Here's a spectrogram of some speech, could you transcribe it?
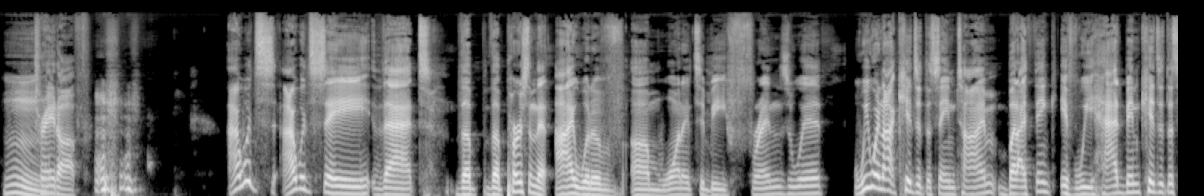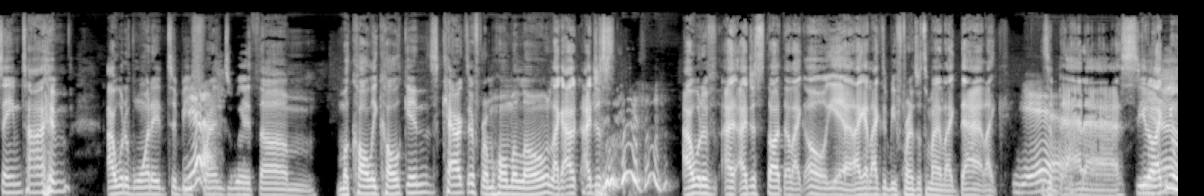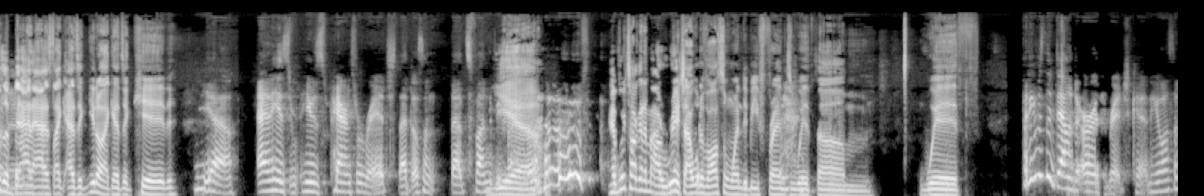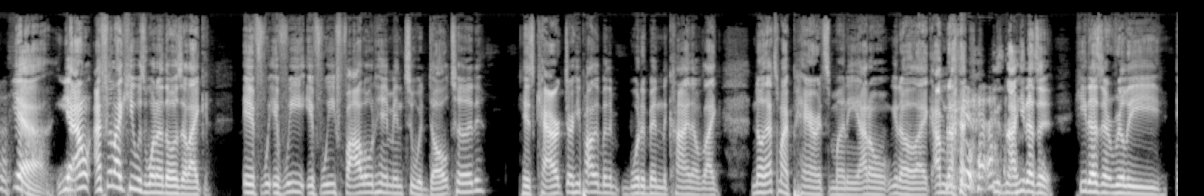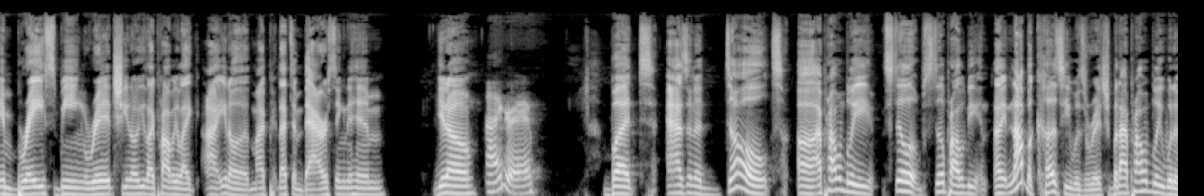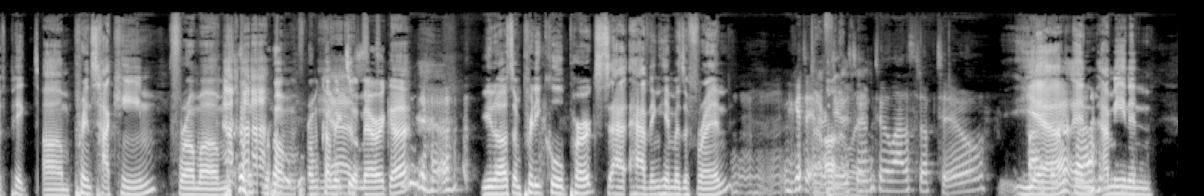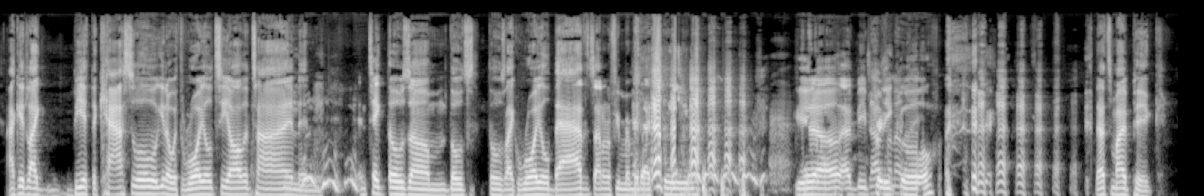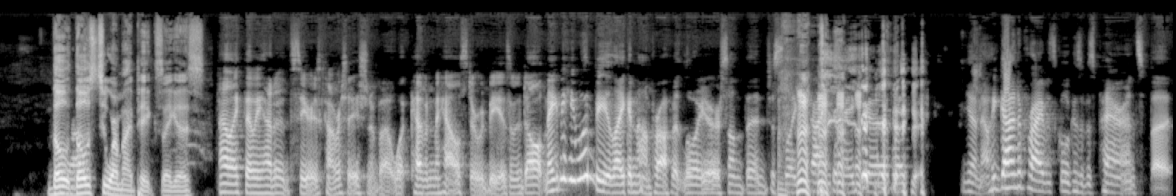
Hmm. trade off. I would I would say that the the person that I would have um wanted to be friends with we were not kids at the same time, but I think if we had been kids at the same time, I would have wanted to be Yeah. friends with um Macaulay Culkin's character from Home Alone. Like I, I just, I would have, I, I just thought that like, oh yeah, like, I'd like to be friends with somebody like that. Like yeah. he's a badass, you know, like he was a man. badass, like as a, you know, like as a kid. Yeah. And his his parents were rich. That doesn't that's fun to be Yeah. friends with. If we're talking about rich, I would have also wanted to be friends with, um, with but he was a down to earth rich kid. He wasn't a Yeah, yeah. I don't. I feel like he was one of those that like if we if we if we followed him into adulthood, his character, he probably been, would have been the kind of like, no, that's my parents' money. I don't, you know, like I'm not. Yeah. He's not. He doesn't. He doesn't really embrace being rich. You know, he like probably like I. You know, my that's embarrassing to him. You know, I agree. But as an adult uh i probably still still probably I mean, not because he was rich but i probably would have picked um prince Akeem from um from from coming to america Yeah. you know some pretty cool perks ha- having him as a friend Mhm. You get to introduce Definitely. him to a lot of stuff too. yeah and i mean and i could like be at the castle you know with royalty all the time and and take those um those those like royal baths i don't know if you remember that scene you know that'd be pretty cool That's my pick. Those Wow. those two are my picks, I guess. I like that we had a serious conversation about what Kevin McAllister would be as an adult. Maybe he would be like a nonprofit lawyer or something, just like trying to make good. Like, you know, he got into private school because of his parents, but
